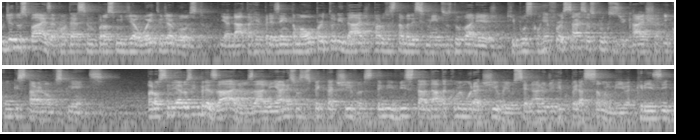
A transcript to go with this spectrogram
O Dia dos Pais acontece no próximo dia 8 de agosto e a data representa uma oportunidade para os estabelecimentos do varejo que buscam reforçar seus fluxos de caixa e conquistar novos clientes. Para auxiliar os empresários a alinharem suas expectativas, tendo em vista a data comemorativa e o cenário de recuperação em meio à crise,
